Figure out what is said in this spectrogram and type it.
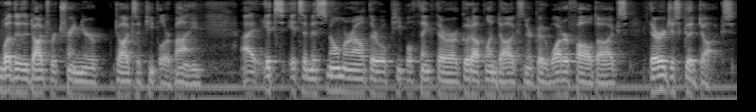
whether the dogs were trained or dogs that people are buying. Uh, it's it's a misnomer out there where people think there are good upland dogs and they're good waterfowl dogs. There are just good dogs.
